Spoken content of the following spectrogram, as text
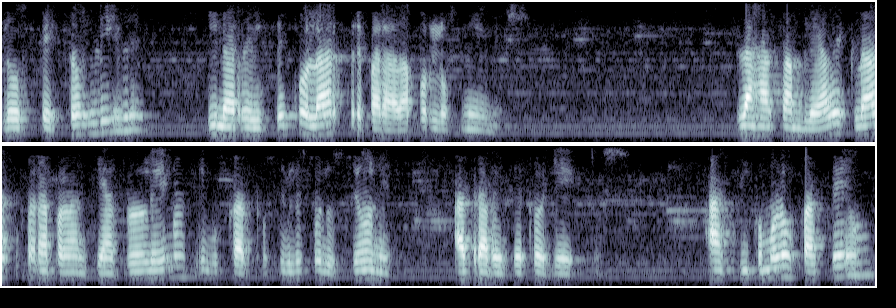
los textos libres y la revista escolar preparada por los niños. Las asambleas de clase para plantear problemas y buscar posibles soluciones a través de proyectos, así como los paseos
